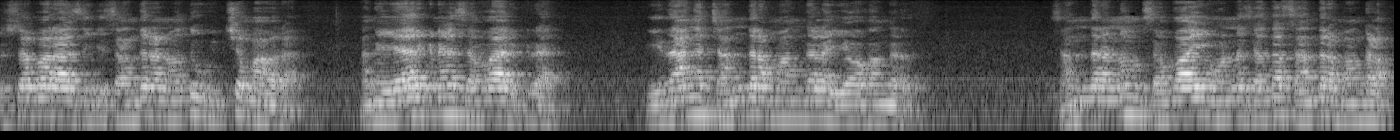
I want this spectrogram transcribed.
ரிஷப ராசிக்கு சந்திரன் வந்து உச்சமாகறார் அங்கே ஏற்கனவே செவ்வாய் இருக்கிறார். இதாங்க சந்திர மங்கள யோகங்கிறது. சந்திரனும் செவ்வாயும் ஒன்று சேர்ந்தால் சந்திர மங்களம்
